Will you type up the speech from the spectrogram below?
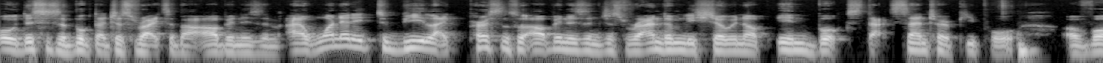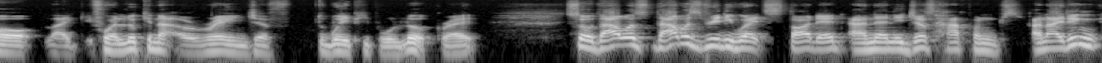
oh, this is a book that just writes about albinism. I wanted it to be like persons with albinism just randomly showing up in books that center people of all, like if we're looking at a range of the way people look, right? So that was that was really where it started, and then it just happened. And I didn't,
